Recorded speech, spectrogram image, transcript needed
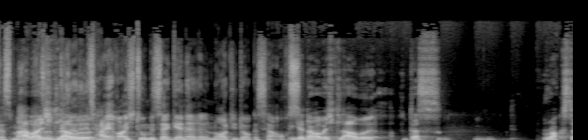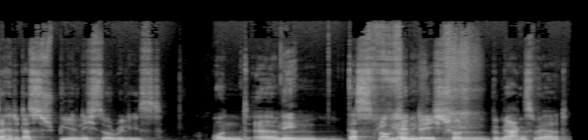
Das macht, aber also ich glaube, Detailreichtum ist ja generell, Naughty Dog ist ja auch so. Genau, aber ich glaube, dass Rockstar hätte das Spiel nicht so released. Und ähm, nee, das finde ich schon bemerkenswert,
